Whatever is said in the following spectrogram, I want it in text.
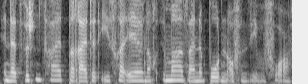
In der Zwischenzeit bereitet Israel noch immer seine Bodenoffensive vor.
